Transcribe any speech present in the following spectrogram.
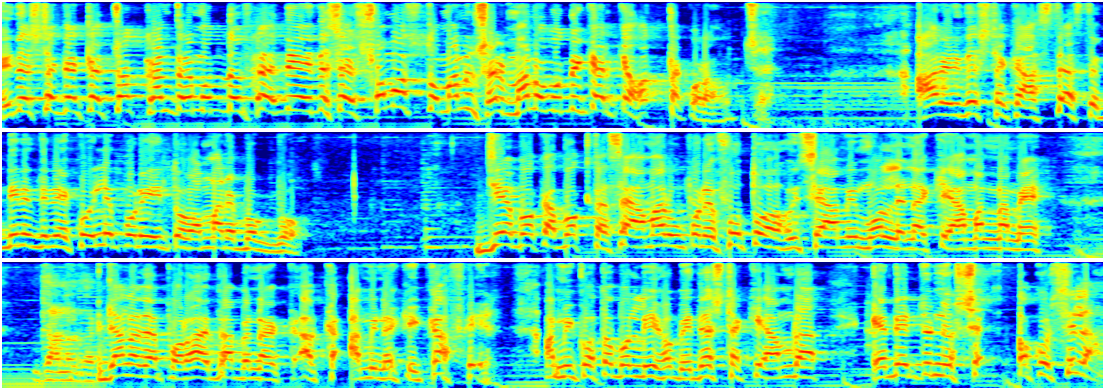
এই দেশটাকে একটা চক্রান্তের মধ্যে ফেলে দিয়ে এই দেশের সমস্ত মানুষের মানবাধিকারকে হত্যা করা হচ্ছে। আর এই দেশটাকে আস্তে আস্তে ধীরে ধীরে কইলে পরেই তো আমারে বকবো। যে বকা বকতাছে আমার উপরে ফতোয়া হইছে আমি মরলে নাকি আমার নামে জানাজা। পড়া যাবে না আমি নাকি কাফের। আমি কথা বললেই হবে দেশটাকে আমরা এদের জন্য করছিলাম?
